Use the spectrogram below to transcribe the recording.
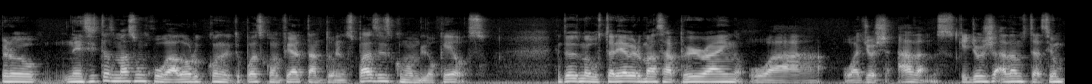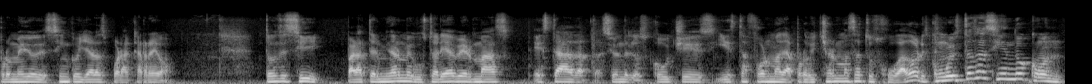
pero necesitas más un jugador con el que puedas confiar tanto en los pases como en bloqueos. Entonces me gustaría ver más a Pirine o a, o a Josh Adams, que Josh Adams te hacía un promedio de 5 yardas por acarreo. Entonces sí, para terminar me gustaría ver más esta adaptación de los coaches y esta forma de aprovechar más a tus jugadores. Como estás haciendo con,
